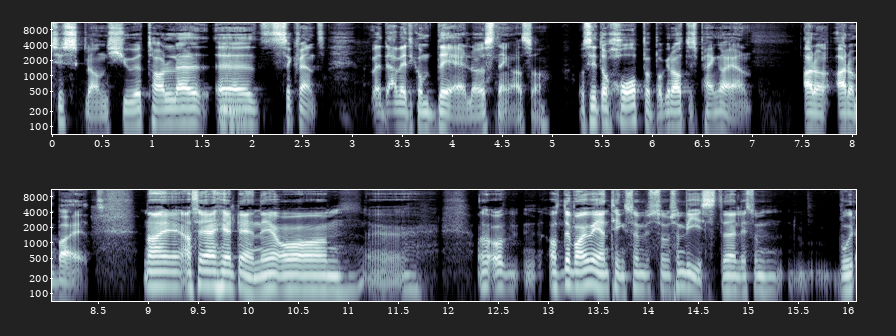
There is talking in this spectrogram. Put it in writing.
Tyskland 20-tallet-sekvens. Uh, mm. Jeg vet ikke om det er løsninga, altså. Å sitte og håpe på gratis penger igjen. I don't, I don't buy it. Nei, altså jeg er helt enig, og, uh, og, altså Det var jo én ting som, som, som, viste liksom hvor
